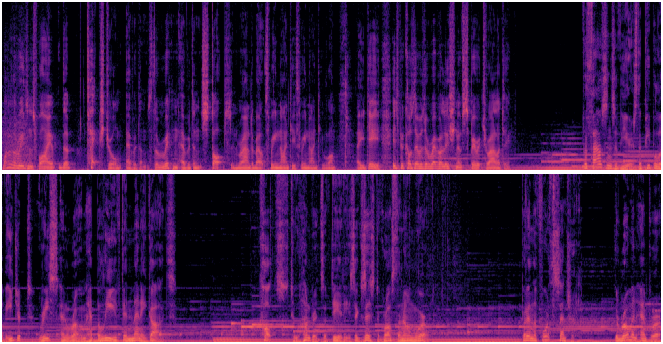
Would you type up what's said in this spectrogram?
One of the reasons why the textual evidence, the written evidence stops in round about 390, 391 AD, It's because there was a revolution of spirituality. For thousands of years, the people of Egypt, Greece, and Rome had believed in many gods. Cults to hundreds of deities exist across the known world. But in the 4th century, the Roman Emperor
